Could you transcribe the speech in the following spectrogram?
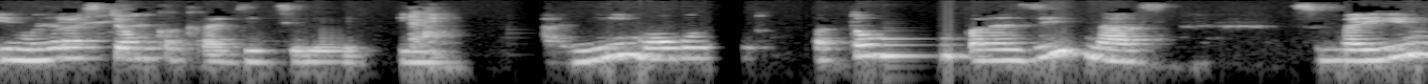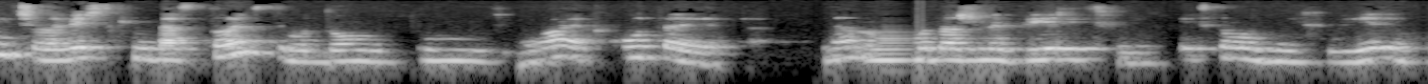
И мы растем как родители. И они могут потом поразить нас – своими человеческими достоинствами думать, думать ой, откуда это? Да? Но мы должны верить в них. Если мы в них верим,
